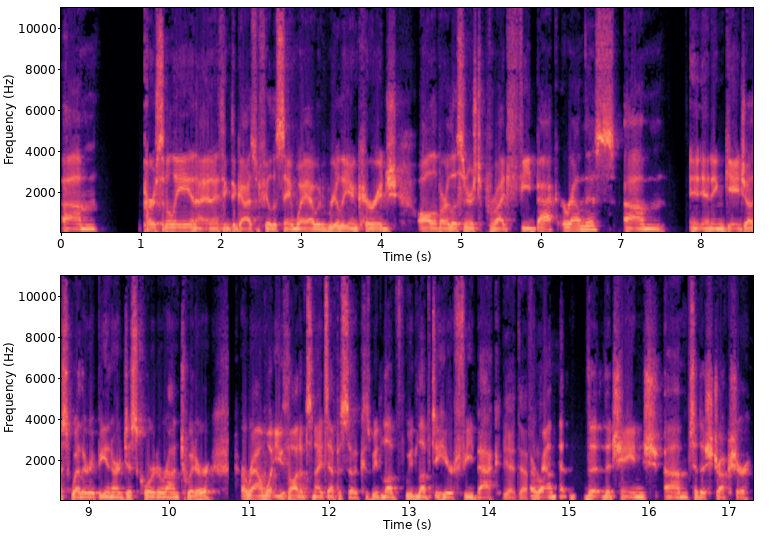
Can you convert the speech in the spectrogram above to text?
Um, personally, and I, and I think the guys would feel the same way. I would really encourage all of our listeners to provide feedback around this um, and, and engage us, whether it be in our Discord or on Twitter around what you thought of tonight's episode because we'd love we'd love to hear feedback Yeah, definitely. around the the, the change um, to the structure.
